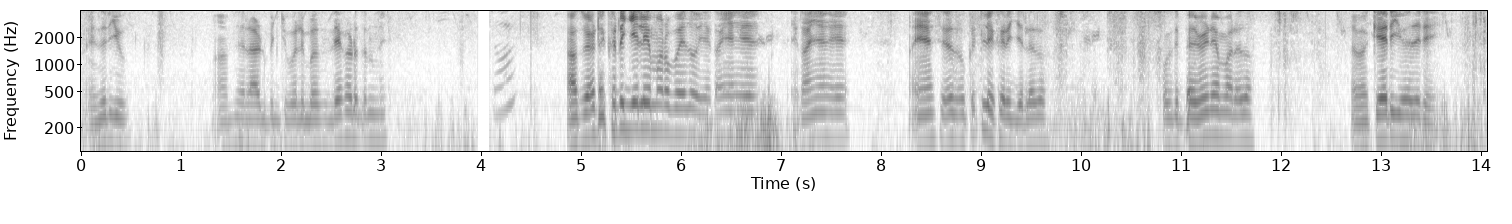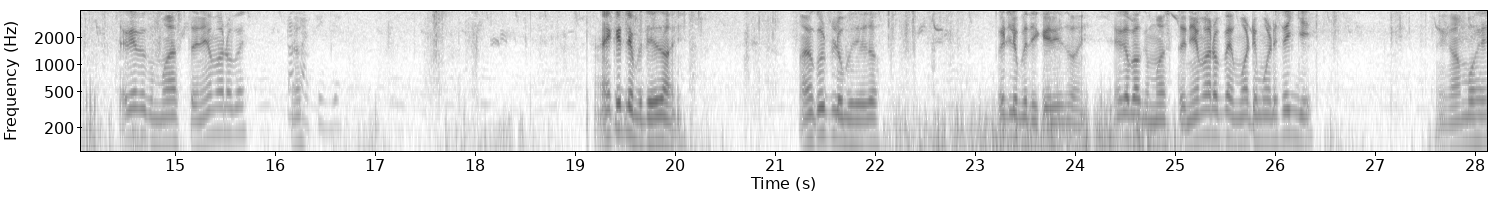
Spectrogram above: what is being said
અહીં ધર્યું આમ છે લાડ બીજું બોલી બધું દેખાડું તમને હા તો એઠે ખરીદી લે મારો ભાઈ તો એક અહીંયા છે એક અહીંયા છે અહીંયા છે તો કેટલી ખરીદી લે તો બોલતી ભાઈ વીણે મારે તો. હવે કેરી હોય રહી. તો કે મસ્ત ને મારો ભાઈ. અહીં કેટલી બધી હતો અહીં? અહીં કેટલું બધી તો? કેટલી બધી કેરી તો અહીં? એ કે બાકી મસ્ત ને અમારો ભાઈ મોટી મોટી થઈ ગઈ. આંબો હે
